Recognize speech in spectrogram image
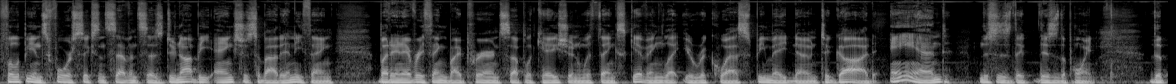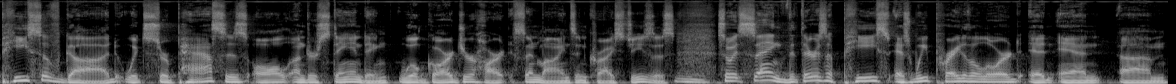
Philippians four, six, and seven says, "Do not be anxious about anything, but in everything by prayer and supplication with thanksgiving, let your requests be made known to God." And this is the this is the point the peace of God, which surpasses all understanding, will guard your hearts and minds in Christ Jesus. Mm. So it's saying that there is a peace as we pray to the Lord and, and um,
